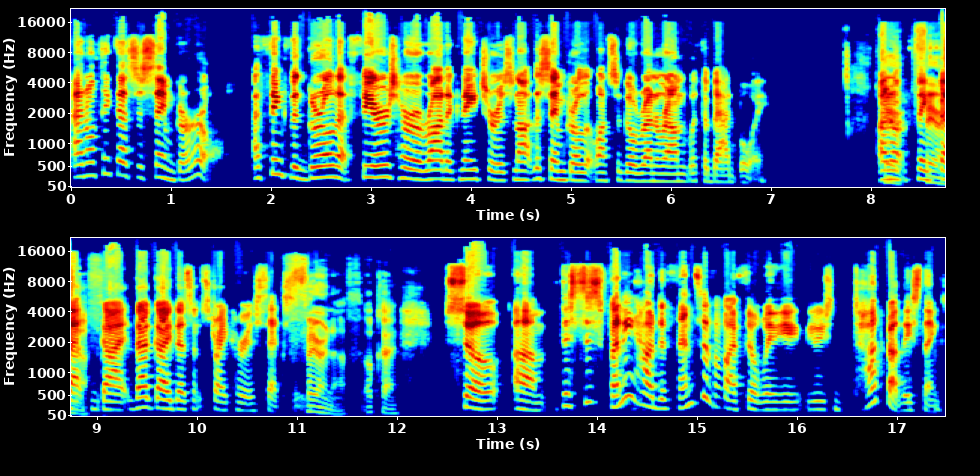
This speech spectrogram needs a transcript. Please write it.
I don't think that's the same girl. I think the girl that fears her erotic nature is not the same girl that wants to go run around with a bad boy. I don't think that enough. guy that guy doesn't strike her as sexy. Fair enough. Okay. So um, this is funny how defensive I feel when you, you talk about these things.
